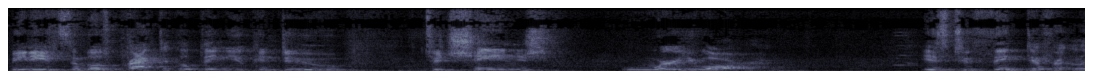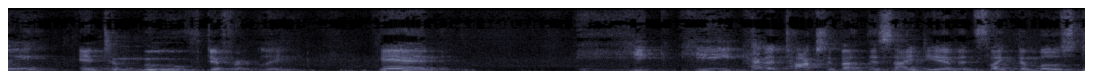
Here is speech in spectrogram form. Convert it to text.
Meaning, it's the most practical thing you can do to change where you are, is to think differently and to move differently. And he, he kind of talks about this idea of it's like the most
